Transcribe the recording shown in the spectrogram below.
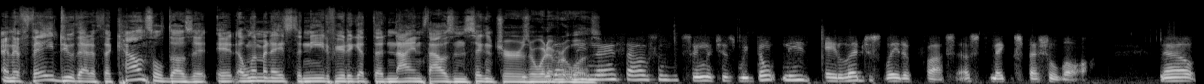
And if they do that, if the council does it, it eliminates the need for you to get the 9,000 signatures or whatever it we don't was. 9,000 signatures. We don't need a legislative process to make a special law. Now,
